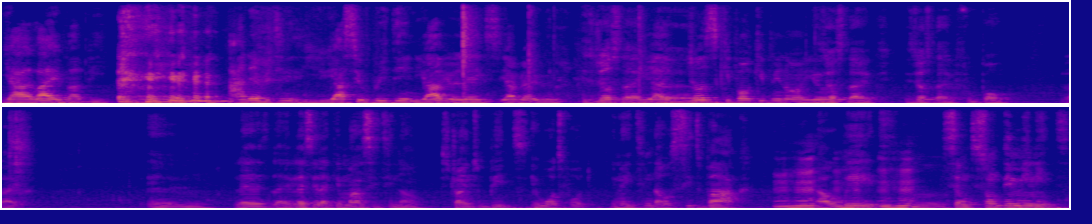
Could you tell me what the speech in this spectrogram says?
you're alive, Abby. and everything, you are still breathing, you have your legs, you have your. You, It's just like. You are, uh, just keep on keeping on. Yo. It's just like it's just like football, like. Um, let's like let's say like a Man City now is trying to beat a Watford. You know, a team that will sit back, mm-hmm, that will mm-hmm, wait mm-hmm. Mm. seventy something minutes.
